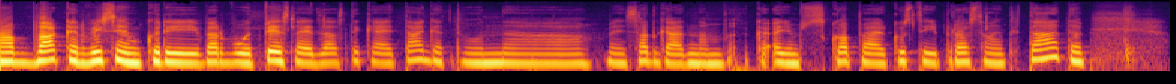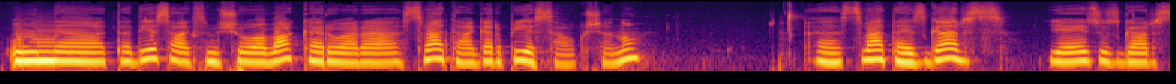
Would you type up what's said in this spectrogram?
Labvakar visiem, kuri varbūt pieslēdzās tikai tagad, un uh, mēs atgādinām, ka jums kopā ir kustība prosanktitāte, un uh, tad iesāksim šo vakaru ar uh, svētā gara piesaukšanu. Uh, svētais gars, Jēzus gars,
